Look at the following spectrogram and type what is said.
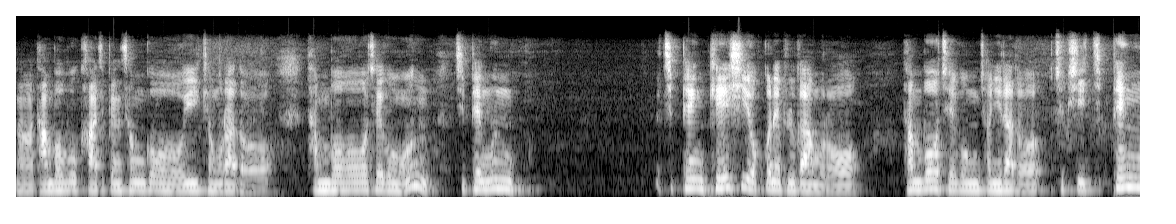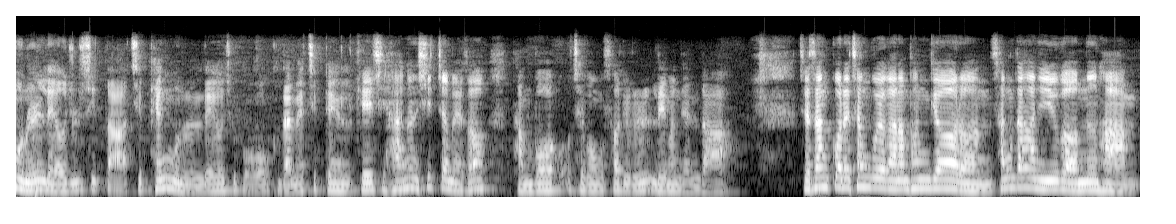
어, 담보부 가집행 선고의 경우라도 담보 제공은 집행문 집행 개시 요건에 불과하므로 담보 제공 전이라도 즉시 집행문을 내어줄 수 있다. 집행문을 내어주고 그 다음에 집행을 개시하는 시점에서 담보 제공 서류를 내면 된다. 재산권의 청구에 관한 판결은 상당한 이유가 없는 한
